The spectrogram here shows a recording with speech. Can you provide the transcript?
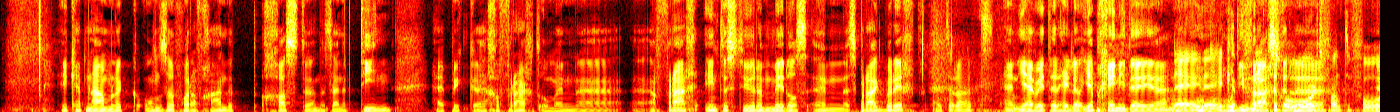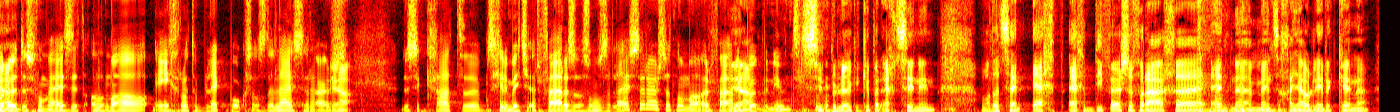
Ik heb namelijk onze voorafgaande gasten, dat zijn er tien, heb ik eh, gevraagd om een, eh, een vraag in te sturen middels een spraakbericht. Uiteraard. En jij weet er hele, je hebt geen idee hè? Nee, hoe, nee, ik hoe heb die niks vragen gehoord eh, van tevoren. ja. Dus voor mij is dit allemaal één grote blackbox als de luisteraars. Ja, Dus ik ga het eh, misschien een beetje ervaren zoals onze luisteraars dat normaal ervaren. Ja. Ik ben benieuwd. superleuk. Ik heb er echt zin in. Want het zijn echt, echt diverse vragen en eh, mensen gaan jou leren kennen.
